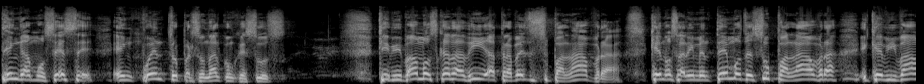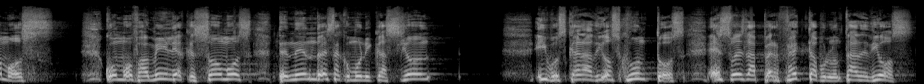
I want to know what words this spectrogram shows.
tengamos ese encuentro personal con Jesús. Que vivamos cada día a través de su palabra, que nos alimentemos de su palabra y que vivamos como familia que somos teniendo esa comunicación y buscar a Dios juntos. Eso es la perfecta voluntad de Dios.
